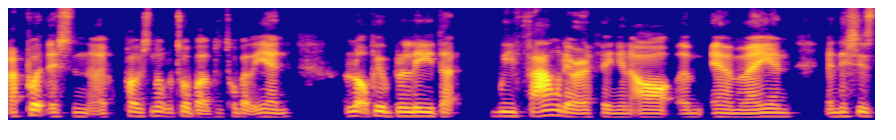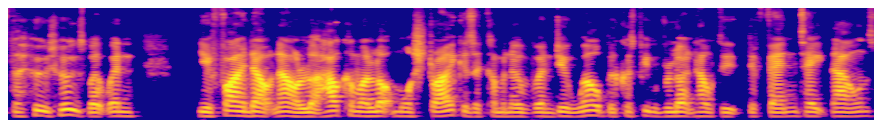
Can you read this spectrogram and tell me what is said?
I put this in a post. Not to talk about. To talk about the end. A lot of people believe that we found everything in our um, MMA, and and this is the who's who's. But when you find out now, look, how come a lot more strikers are coming over and doing well? Because people have learned how to defend takedowns,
